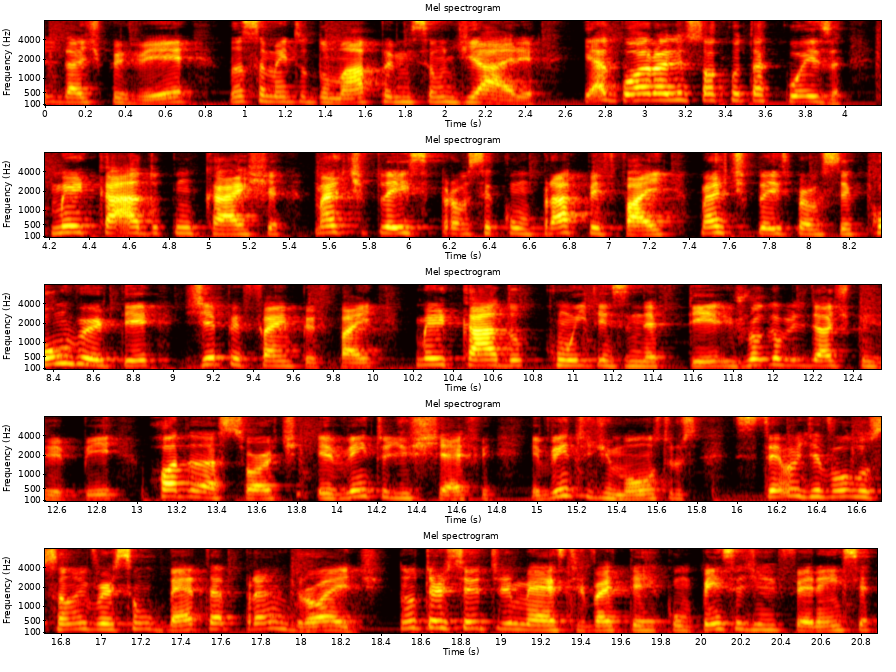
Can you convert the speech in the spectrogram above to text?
PVE, lançamento do mapa, missão diária. E agora olha só quanta coisa, mercado com caixa, marketplace para você comprar PFI, marketplace para você converter GPFI em PFI, mercado com itens NFT, jogabilidade PVP, roda da sorte, evento de chefe, evento de monstros, sistema de evolução e versão beta para Android. No terceiro trimestre vai ter recompensa de referência,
